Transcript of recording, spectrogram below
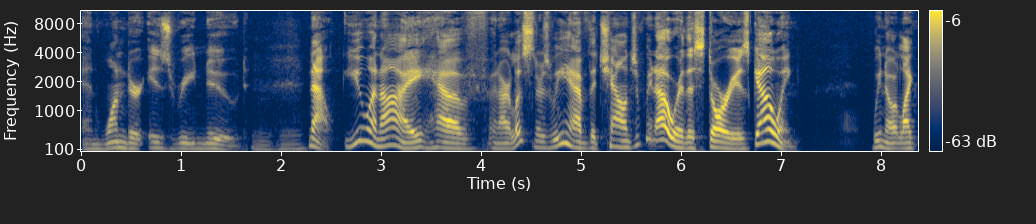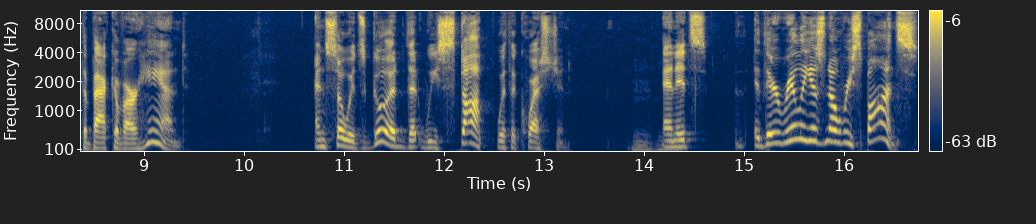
and wonder is renewed. Mm-hmm. Now, you and I have, and our listeners, we have the challenge we know where this story is going. We know it like the back of our hand. And so it's good that we stop with a question. Mm-hmm. And it's, there really is no response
